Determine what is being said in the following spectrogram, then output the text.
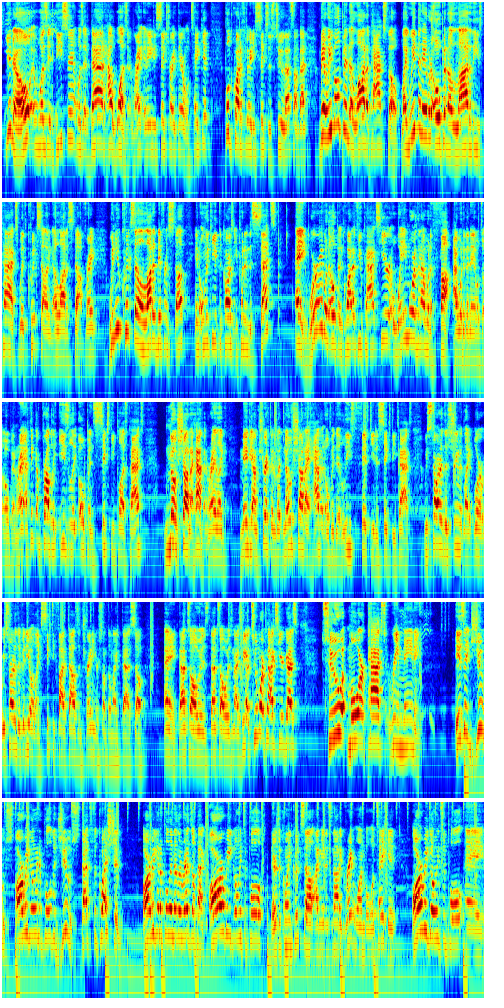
you know, was it decent? Was it bad? How was it, right? An 86 right there, we'll take it. Pulled quite a few 86s too. That's not bad. Man, we've opened a lot of packs though. Like we've been able to open a lot of these packs with quick selling a lot of stuff, right? When you quick sell a lot of different stuff and only keep the cards that you put into sets, hey, we're able to open quite a few packs here, way more than I would have thought I would have been able to open, right? I think I've probably easily opened 60 plus packs. No shot I haven't, right? Like maybe I'm tripping, but no shot I haven't opened at least 50 to 60 packs. We started the stream at like, or we started the video at like 65,000 training or something like that. So hey, that's always that's always nice. We got two more packs here, guys. Two more packs remaining. Is it juice? Are we going to pull the juice? That's the question. Are we going to pull another red zone pack? Are we going to pull... There's a coin quick sell. I mean, it's not a great one, but we'll take it. Are we going to pull a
